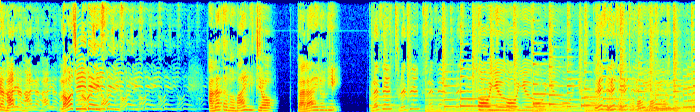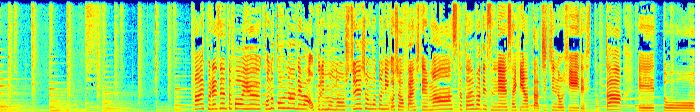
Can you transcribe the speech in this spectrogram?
彩のロージーデイズあなたの毎日をバラ色に。プレゼント for you プレゼント for you プレゼント for you このコーナーでは贈り物をシチュエーションごとにご紹介しています。例えばですね最近あった父の日ですとかえっ、ー、と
